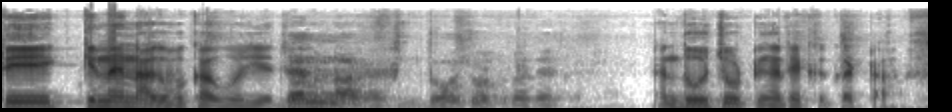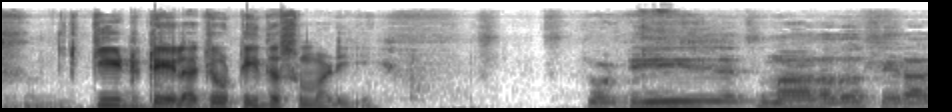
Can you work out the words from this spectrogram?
ਤੇ ਕਿੰਨੇ ਨਗ ਵਕਾਊ ਆ ਜੀ ਅੱਜ? ਤਿੰਨ ਨਾਗ ਹੈ ਜੀ ਦੋ ਝੋਟੀਆਂ ਤੇ ਇੱਕ ਦੋ ਝੋਟੀਆਂ ਤੇ ਇੱਕ ਕੱਟਾ। ਕੀ ਡਿਟੇਲ ਆ ਝੋਟੀ ਦੱਸੋ ਮਾੜੀ ਜੀ। ਝੋਟੀ ਮਾਂ ਦਾ ਤਾਂ 13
